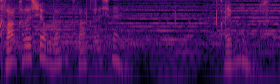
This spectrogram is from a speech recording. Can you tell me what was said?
Klan kalesi yok lan. Klan kalesi nerede? Kaybolur mu yoksa?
